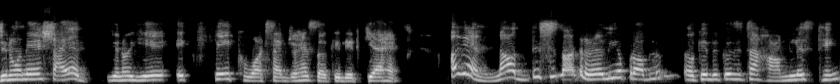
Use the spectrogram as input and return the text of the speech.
जिन्होंने शायद यू you नो know, ये एक फेक व्हाट्सएप जो है सर्कुलेट किया है। Again now this is not really a problem okay because it's a harmless thing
